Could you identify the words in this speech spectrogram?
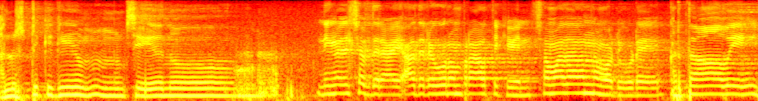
അനുഷ്ഠിക്കുകയും ചെയ്യുന്നു. നിങ്ങൾ ശബ്ദരായി ആദരപൂർവം പ്രാർത്ഥിക്കുവിൻ. സമാധാനം നമ്മോടുകൂടെ കർത്താവേ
